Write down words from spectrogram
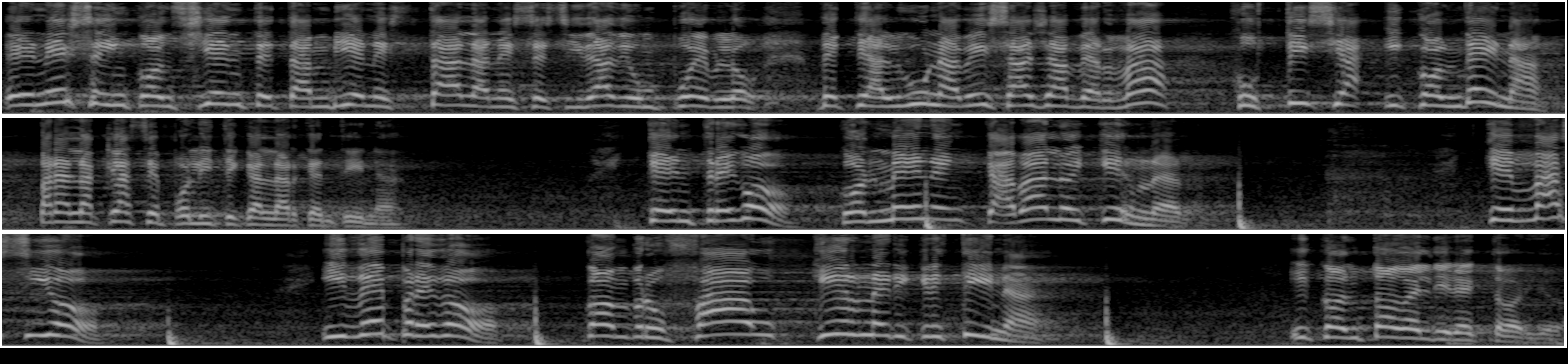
en ese inconsciente también está la necesidad de un pueblo de que alguna vez haya verdad, justicia y condena para la clase política en la Argentina. Que entregó con Menem, Caballo y Kirchner, que vació y depredó con Brufau, Kirchner y Cristina y con todo el directorio.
